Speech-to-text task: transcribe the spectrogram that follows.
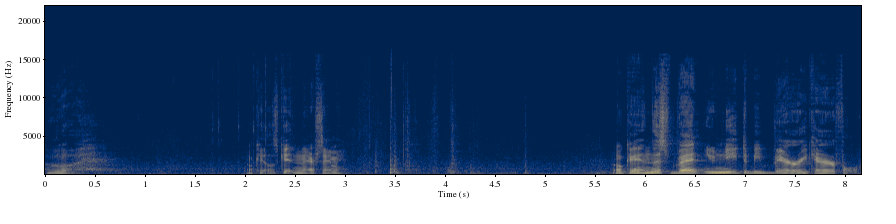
Whew. Okay, let's get in there, Sammy. Okay, in this vent, you need to be very careful.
